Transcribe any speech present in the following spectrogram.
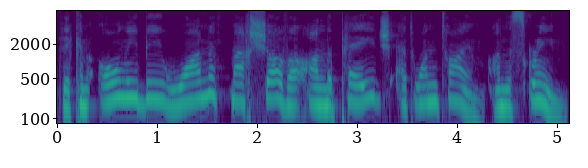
There can only be one machshava on the page at one time on the screen.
